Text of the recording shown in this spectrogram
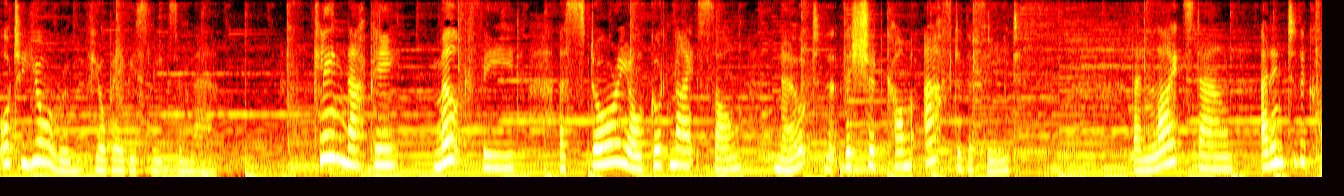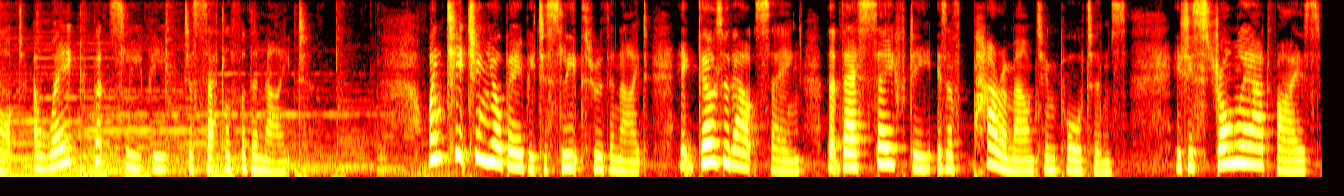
or to your room if your baby sleeps in there. Clean nappy, milk feed, a story or goodnight song, note that this should come after the feed. Then lights down and into the cot, awake but sleepy to settle for the night. When teaching your baby to sleep through the night, it goes without saying that their safety is of paramount importance. It is strongly advised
